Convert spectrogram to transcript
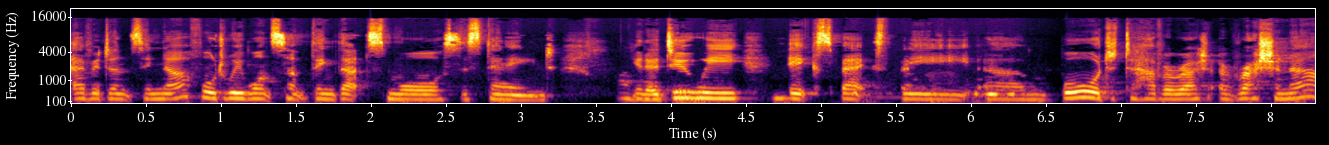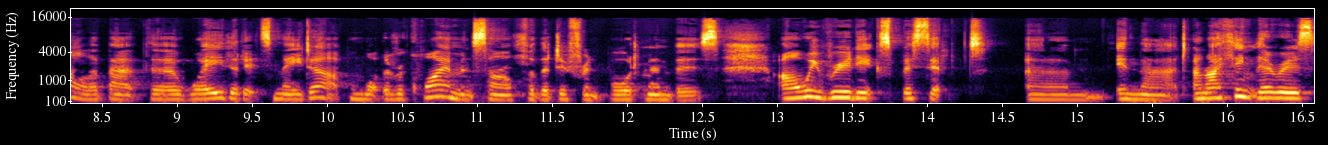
evidence enough or do we want something that's more sustained? You know do we expect the um, board to have a, ra- a rationale about the way that it's made up and what the requirements are for the different board members? Are we really explicit um, in that. And I think there is,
